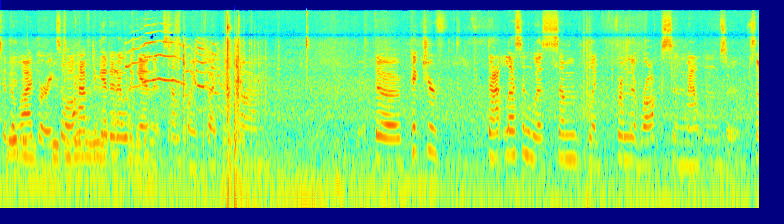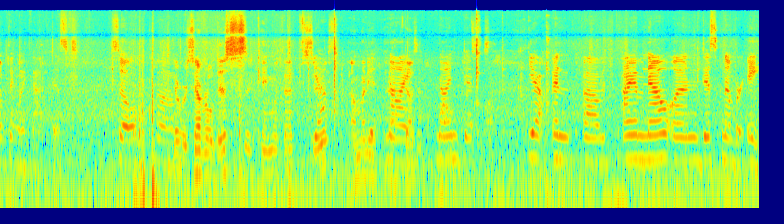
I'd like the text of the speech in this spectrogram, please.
to the Maybe library, you so can I'll get have it to in get it out again at some point, but, um, the picture, that lesson was some, like, from the rocks and mountains or something like that, discs. So, um. There were several discs that came with that series. How many? Half Nine, dozen? nine discs. Yeah, and um, I am now on disc number eight.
